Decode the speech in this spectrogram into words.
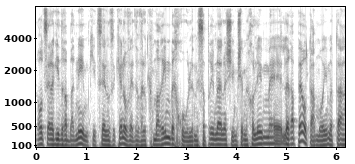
לא רוצה להגיד רבנים, כי אצלנו זה כן עובד, אבל כמרים בחו"ל, הם מספרים לאנשים שהם יכולים אה, לרפא אותם, או אם אתה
